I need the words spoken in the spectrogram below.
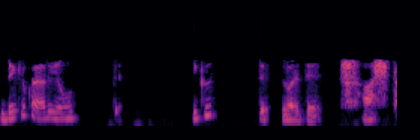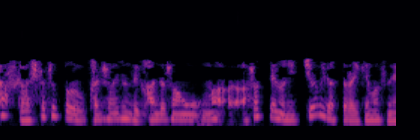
勉強会あるよって、行くって言われて、明日っすか？明日ちょっと患者さんいるんで患者さんを、まあ、明後日の日曜日だったらいけますね。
